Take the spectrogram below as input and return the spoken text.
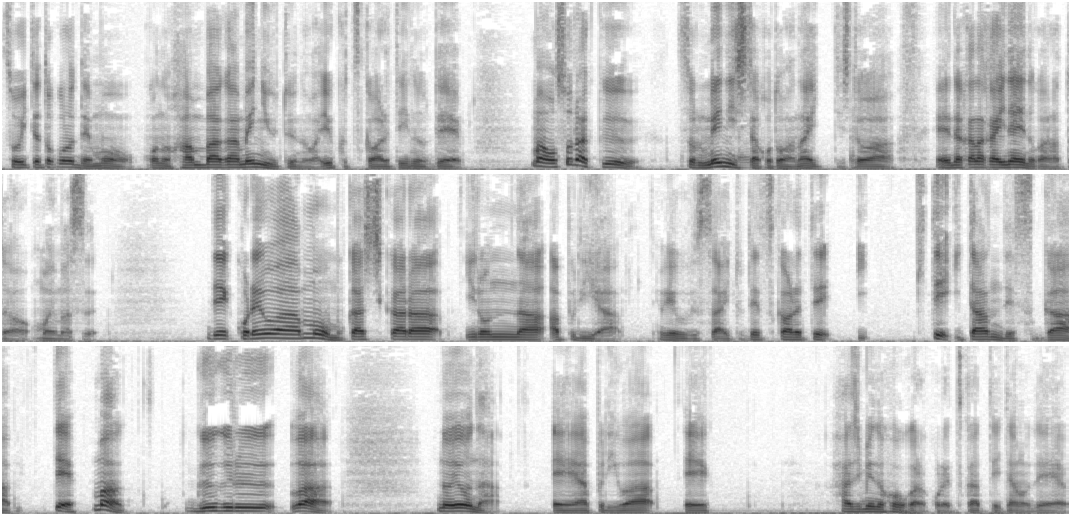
そういったところでも、このハンバーガーメニューというのはよく使われているので、まあ、おそらく、その目にしたことはないって人は、えーなかなかいないのかなとは思います。で、これはもう昔からいろんなアプリやウェブサイトで使われてきていたんですが、で、まあ、Google は、のような、えーアプリは、えー初めの方からこれ使っていたので、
